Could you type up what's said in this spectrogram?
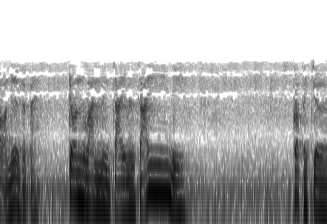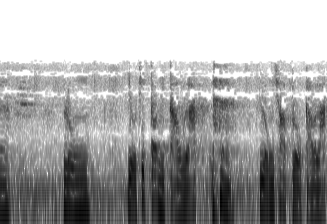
ต่อเนื่องกันไป จนวันหนึ่งใจมันใสดี ก็ไปเจอลุงอยู่ที่ต้นเกาลัดลุงชอบปลูกเกาลัด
